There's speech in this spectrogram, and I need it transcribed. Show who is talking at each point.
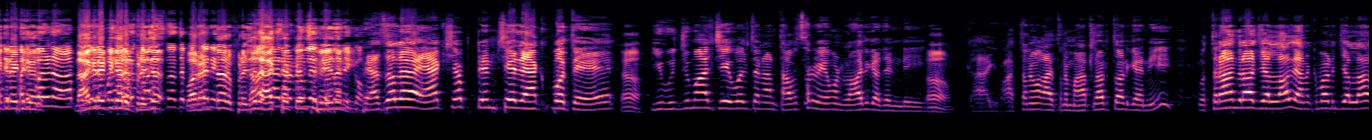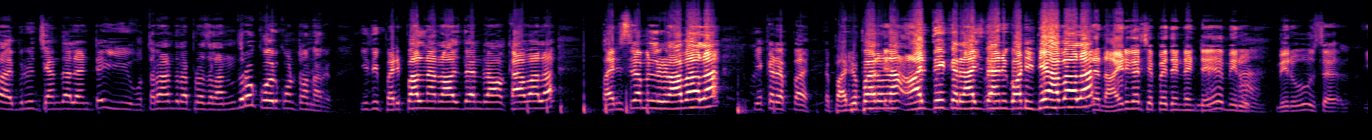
Speaker 1: నాగిరెడ్డి గారు నాగిరెడ్డి గారు ప్రజ
Speaker 2: పరిపాలన
Speaker 1: వారు అంటున్నారు ప్రజల యాక్సెప్టెన్స్
Speaker 2: లేదు
Speaker 1: లేదని.
Speaker 3: ప్రజల యాక్సెప్టెన్సీ లేకపోతే. ఈ ఉద్యమాలు చేయవలసినంత అవసరం ఏమని రాదు కదండి. అతను అతను మాట్లాడుతాడు కానీ ఉత్తరాంధ్ర జిల్లాలు వెనకబడి జిల్లాలు అభివృద్ధి చెందాలంటే ఈ ఉత్తరాంధ్ర ప్రజలందరూ కోరుకుంటున్నారు. ఇది పరిపాలనా రాజధాని రా కావాలా? పరిశ్రమలు రావాలా? ఇక్కడ పరిపాలన ఆర్థిక రాజధాని కూడా ఇదే అవ్వాలా?
Speaker 1: నాయుడు గారు చెప్పేది ఏంటంటే మీరు మీరు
